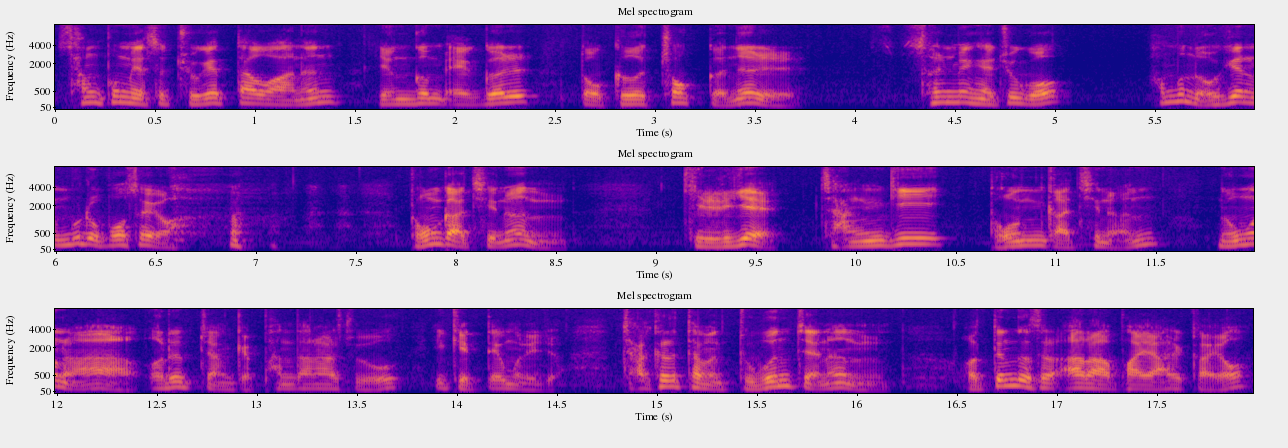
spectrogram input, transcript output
상품에서 주겠다고 하는 연금액을 또 그 조건을 설명해 주고 한번 의견을 물어보세요. 돈 가치는 길게 장기 돈 가치는 너무나 어렵지 않게 판단할 수 있기 때문이죠. 자, 그렇다면 두 번째는 어떤 것을 알아봐야 할까요?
